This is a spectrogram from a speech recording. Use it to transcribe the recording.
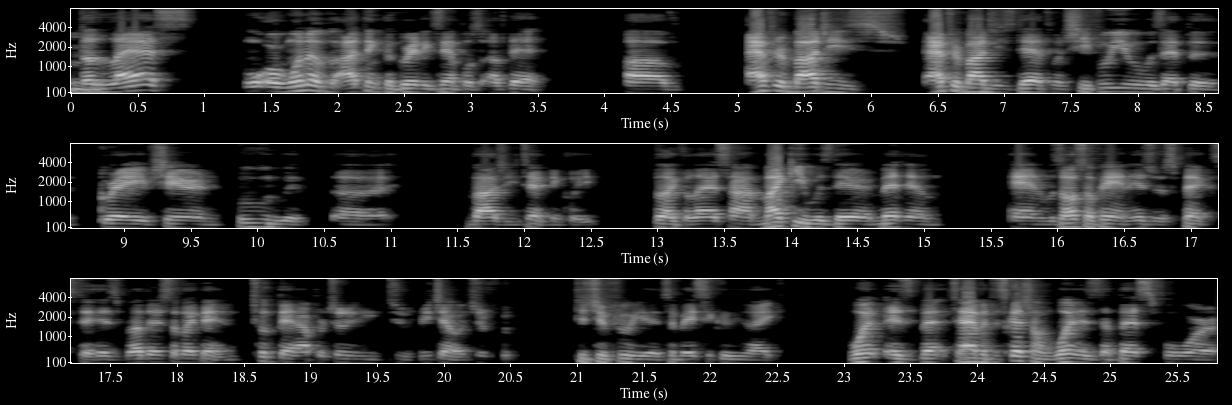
the Mhm. last or or one of I think the great examples of that. Uh, after Baji's after Baji's death, when Chifuyu was at the grave sharing food with uh Baji, technically for like the last time, Mikey was there and met him, and was also paying his respects to his brother and stuff like that, and took that opportunity to reach out to Shifu- to basically like what is be- to have a discussion on what is the best for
